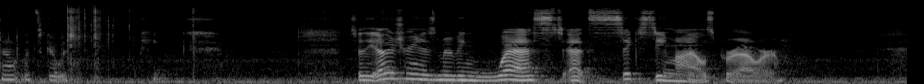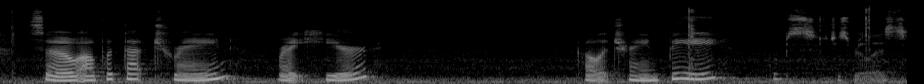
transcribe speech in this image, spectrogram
No, let's go with pink. So the other train is moving west at 60 miles per hour. So I'll put that train right here. Call it train B. Oops, just realized,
